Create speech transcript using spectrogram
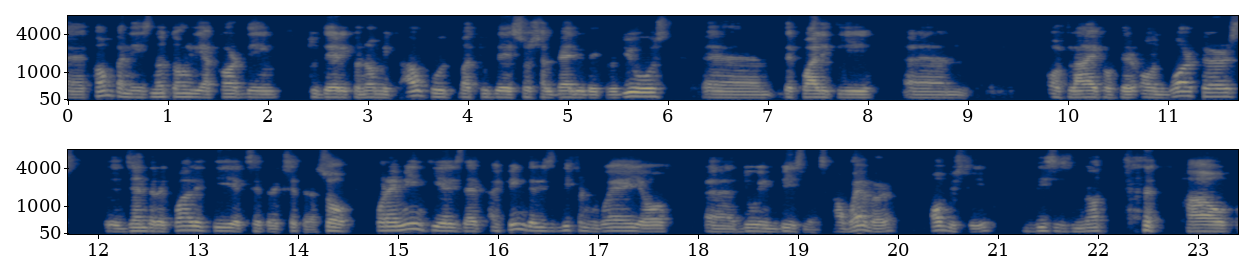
uh, companies not only according to their economic output but to the social value they produce um, the quality um, of life of their own workers gender equality etc etc so what I mean here is that I think there is a different way of uh, doing business. However, obviously, this is not how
